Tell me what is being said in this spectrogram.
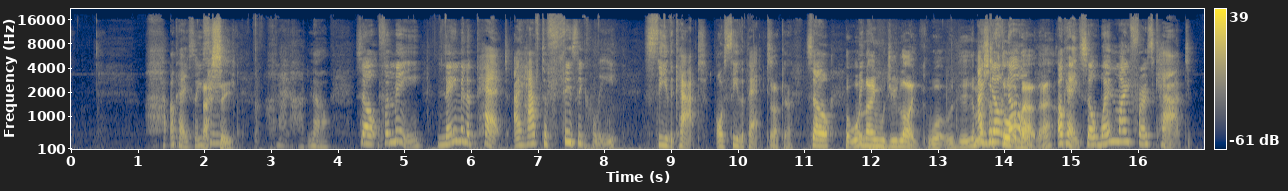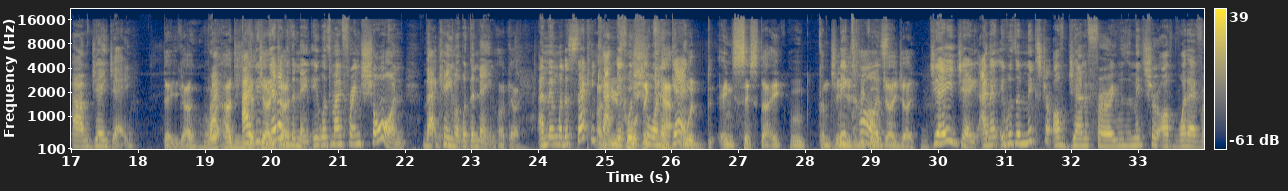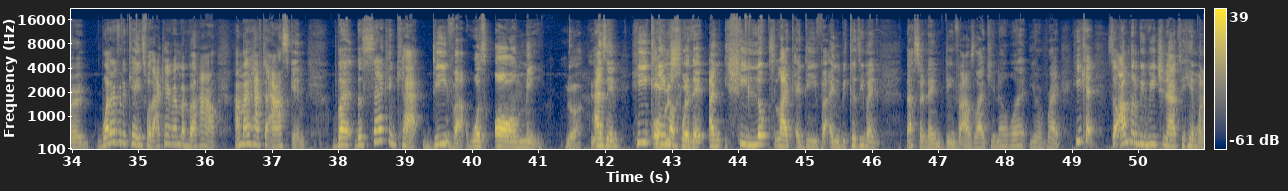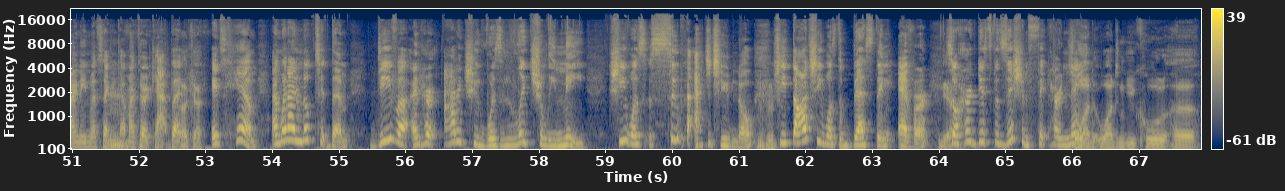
Okay, so you see. Oh my god, no. So for me, naming a pet, I have to physically see the cat or see the pet. Okay. So But what Be- name would you like? What would you I must have don't thought know. about that? Okay, so when my first cat, um, JJ, There you go. right? How did you I get didn't JJ? get up with the name. It was my friend Sean that came up with the name. okay. And then with the second cat, it was the Sean cat again. would insist that it would continue to be called JJ. JJ, and it was a mixture of Jennifer. It was a mixture of whatever, whatever the case was. I can't remember how. I might have to ask him. But the second cat, Diva, was all me. Right. Yeah. As in, he came up with it, and she looked like a diva. And because he went, "That's her name, Diva," I was like, you know what? You're right. He can. So I'm gonna be reaching out to him when I name my second cat, my third cat. But Mm. Okay. it's him. And when I looked at them, Diva and her attitude was literally me. She was super attitudinal. She thought she was the best thing ever. Mm-hmm. Yeah. So her disposition fit her name. so why, why didn't you call her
